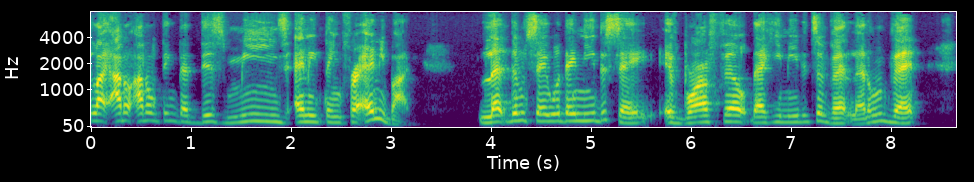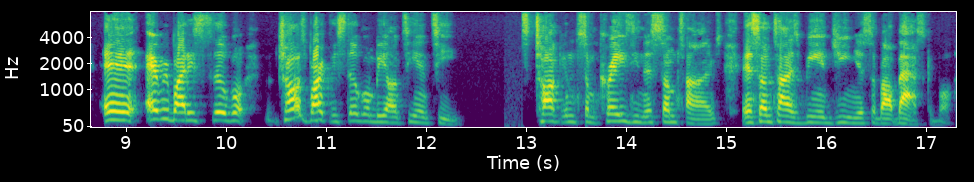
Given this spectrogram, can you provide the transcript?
Like I don't I don't think that this means anything for anybody. Let them say what they need to say. If Bron felt that he needed to vent, let him vent. And everybody's still going Charles Barkley's still going to be on TNT talking some craziness sometimes and sometimes being genius about basketball.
